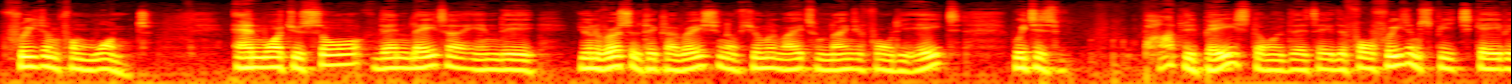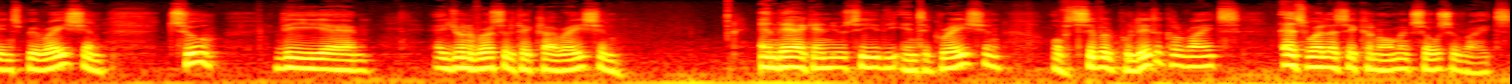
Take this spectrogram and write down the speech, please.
freedom from want. And what you saw then later in the Universal Declaration of Human Rights from 1948, which is partly based on, let's say, the Four Freedoms speech gave inspiration to the um, Universal Declaration. And there again, you see the integration of civil political rights as well as economic social rights.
